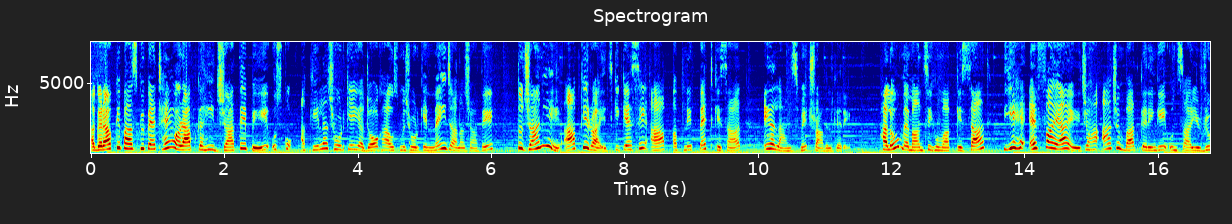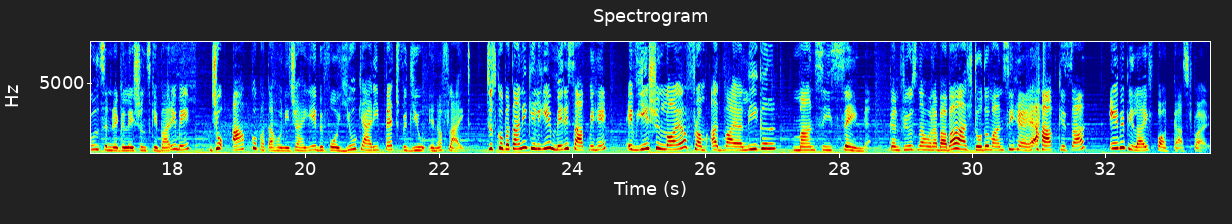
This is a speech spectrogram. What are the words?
अगर आपके पास भी पेट है और आप कहीं जाते पे उसको अकेला छोड़ के या डॉग हाउस में छोड़ के नहीं जाना चाहते तो जानिए आपके राइट्स कि कैसे आप अपने पेट के साथ एयरलाइंस में ट्रैवल करें। हेलो मैं मानसी हूँ आपके साथ। ये है एफ़ आई आई जहाँ आज हम बात करेंगे उन सारी रूल्स एंड रेगुलेशन के बारे में, जो आपको पता होनी चाहिए before you carry pet with you in a flight जिसको बताने के लिए मेरे साथ में है aviation lawyer from Advaya legal Mansi Singh. Confuse ना होना बाबा, आज दो दो मानसी है आपके साथ एबीपी लाइव पॉडकास्ट पर।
